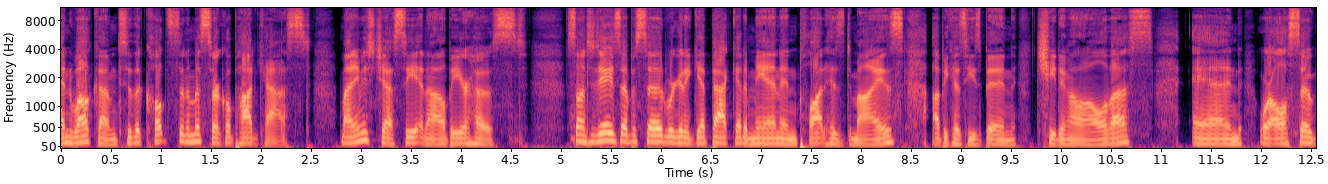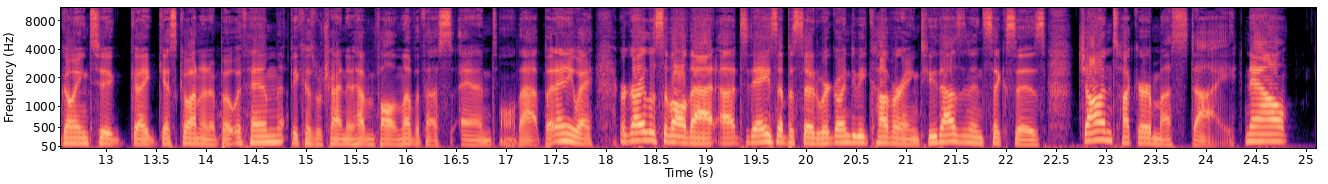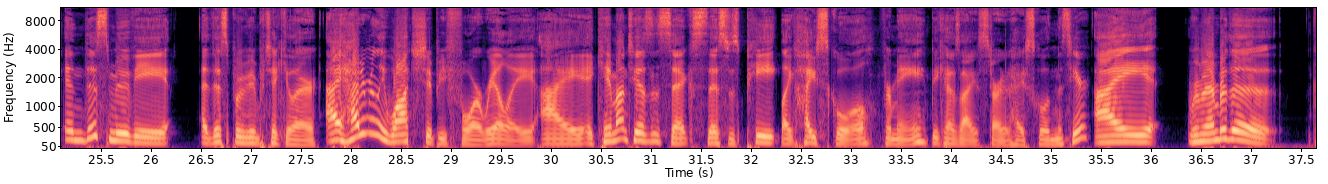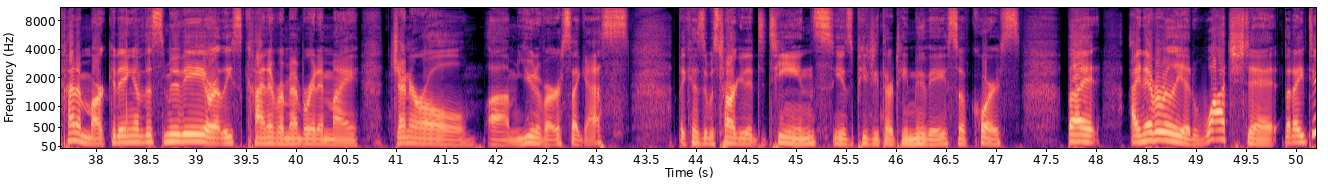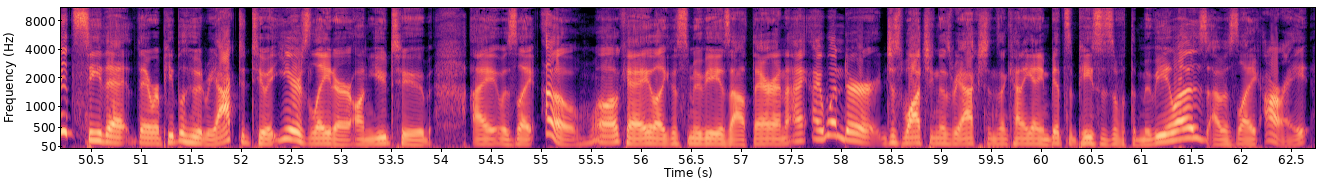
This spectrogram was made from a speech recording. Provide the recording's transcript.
and welcome to the Cult Cinema Circle podcast. My name is Jesse, and I'll be your host. So, on today's episode, we're going to get back at a man and plot his demise uh, because he's been cheating on all of us. And we're also going to, I guess, go out on a boat with him because we're trying to have him fall in love with us and all that. But anyway, regardless of all that, uh, today's episode, we're going to be covering 2006's John Tucker Must Die. Now, in this movie, this movie in particular, I hadn't really watched it before. Really, I it came out in 2006. This was peak like high school for me because I started high school in this year. I remember the kind of marketing of this movie, or at least kind of remember it in my general um, universe, I guess, because it was targeted to teens. It was a PG 13 movie, so of course. But I never really had watched it, but I did see that there were people who had reacted to it years later on YouTube. I was like, oh, well, okay, like this movie is out there. And I, I wonder, just watching those reactions and kind of getting bits and pieces of what the movie was, I was like, all right.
